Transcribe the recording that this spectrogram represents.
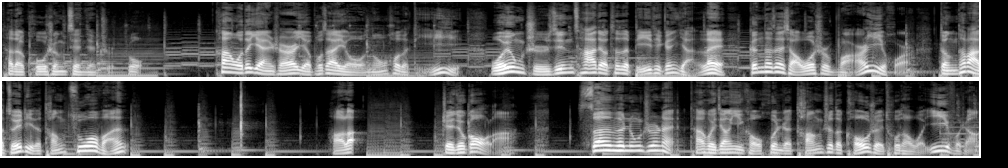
他的哭声渐渐止住，看我的眼神也不再有浓厚的敌意。我用纸巾擦掉他的鼻涕跟眼泪，跟他在小卧室玩一会儿，等他把嘴里的糖嘬完。好了，这就够了啊！三分钟之内，他会将一口混着糖汁的口水吐到我衣服上，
